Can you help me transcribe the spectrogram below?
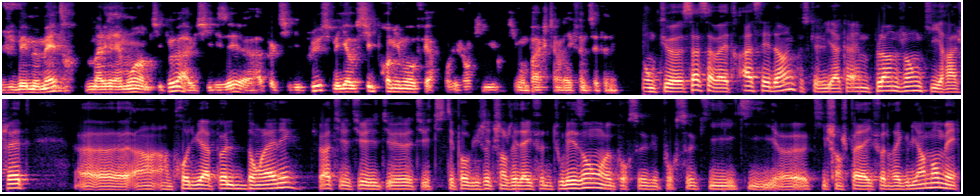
je vais me mettre, malgré moi, un petit peu à utiliser Apple TV Plus. Mais il y a aussi le premier mois offert pour les gens qui ne vont pas acheter un iPhone cette année. Donc euh, ça, ça va être assez dingue parce qu'il y a quand même plein de gens qui rachètent euh, un, produit Apple dans l'année. Tu vois, tu n'es pas obligé de changer d'iPhone tous les ans euh, pour ceux, pour ceux qui ne qui, changent pas d'iPhone régulièrement, mais,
